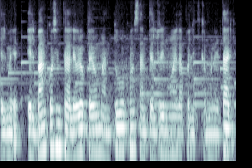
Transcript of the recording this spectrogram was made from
el, Banco Central Europeo mantuvo constante el ritmo de la política monetaria.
